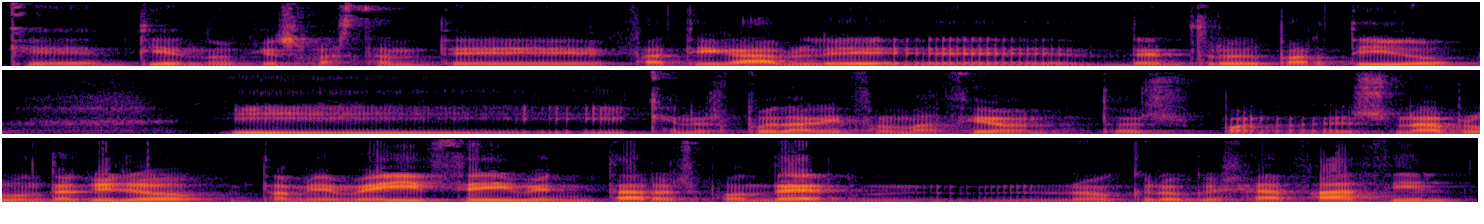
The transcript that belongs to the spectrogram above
que entiendo que es bastante fatigable eh, dentro del partido y, y, que nos puede dar información. Entonces, bueno, es una pregunta que yo también me hice y voy a intentar responder. No creo que sea fácil.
